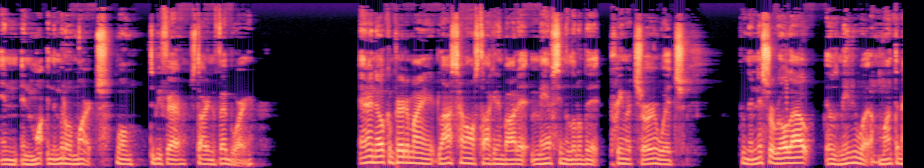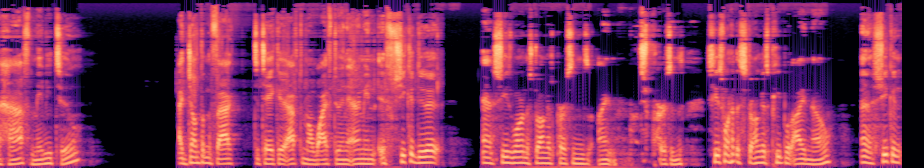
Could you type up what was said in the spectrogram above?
in in Mar- in the middle of March. Well, to be fair, starting in February. And I know compared to my last time I was talking about it, may have seemed a little bit premature, which from the initial rollout, it was maybe what, a month and a half, maybe two. I jumped on the fact to take it after my wife doing it. And I mean, if she could do it, and she's one of the strongest persons I persons She's one of the strongest people I know. And if she can,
